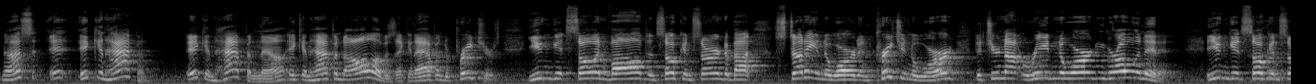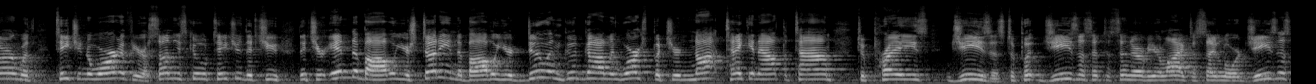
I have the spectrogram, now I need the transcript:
Now, it, it can happen. It can happen now. It can happen to all of us. It can happen to preachers. You can get so involved and so concerned about studying the Word and preaching the Word that you're not reading the Word and growing in it. You can get so concerned with teaching the word if you're a Sunday school teacher that you that you're in the Bible, you're studying the Bible, you're doing good godly works, but you're not taking out the time to praise Jesus, to put Jesus at the center of your life, to say, Lord Jesus,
